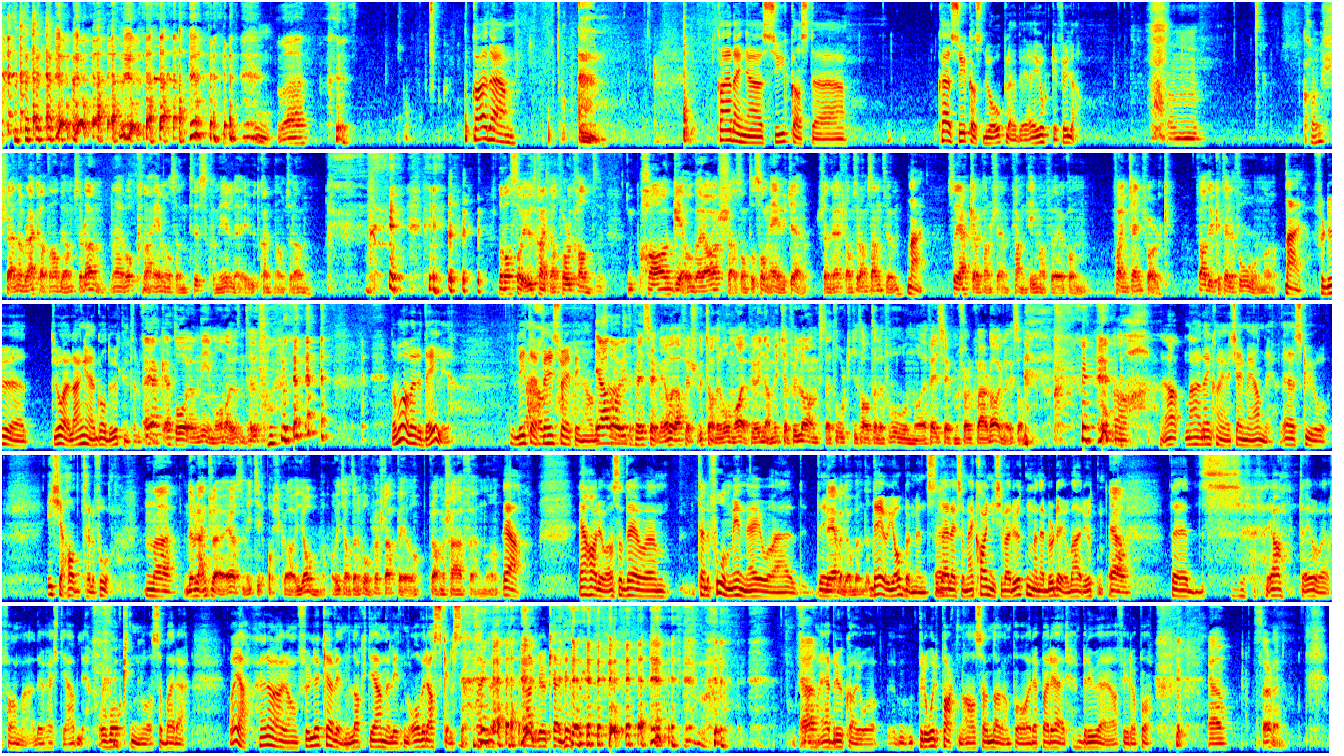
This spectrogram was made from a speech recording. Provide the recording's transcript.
mm. Hva er det Hva er den eh, sykeste Hva er det sykeste du har opplevd er gjort i fylla? Um, kanskje når jeg hadde i Amsterdam, når jeg våkna hjemme hos en tysk familie i utkanten av Amsterdam. det var så i utkanten at folk hadde hage og garasje og sånt, og sånn er jo ikke generelt Amsterdam sentrum. Nei. Så gikk jeg vel kanskje fem timer før jeg kom fant kjentfolk. For jeg hadde jo ikke telefon. og Nei, for du, eh, du har jo lenge gått uten telefon. Jeg gikk et år og ni måneder uten telefon. Det må jo være deilig. Lite Ja, faceraping ja, det var litt faceraping. Det var derfor jeg slutta med telefonen. var jeg av mye fullangst, Jeg torde ikke ta telefonen, og jeg faceraper meg sjøl hver dag, liksom. Ja, nei, den kan jeg kjenne meg igjen i. Jeg skulle jo ikke hatt telefon. Nei, det er vel enklere jeg som ikke orker jobb og ikke har telefon, for da slipper jeg å prate med sjefen. Og... Ja. Jeg har jo, altså det er jo Telefonen min er jo eh, Det er vel jobben din. Det er jo jobben min, så det er liksom Jeg kan ikke være uten, men jeg burde jo være uten. Ja, Det, ja, det er jo eh, faen meg Det er jo helt jævlig. Å våkne og så bare Å ja, her har han fulle Kevin lagt igjen en liten overraskelse til Andrew-Kevin. ja. jeg bruker jo brorparten av søndagene på å reparere bruer jeg har fyra på. ja, øh,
